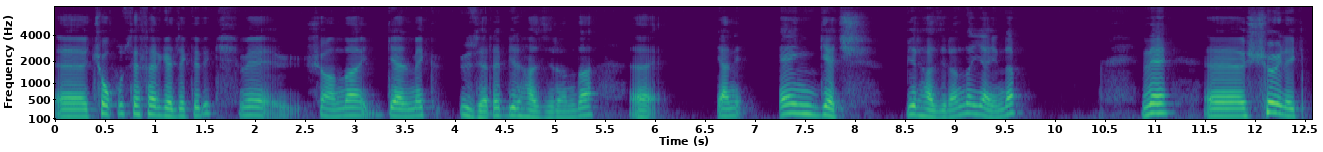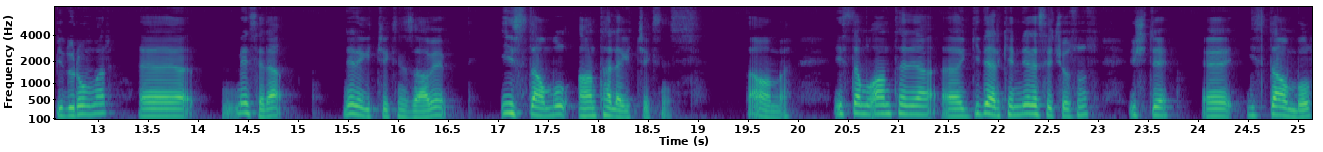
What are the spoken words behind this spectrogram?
e, çoklu sefer gelecek dedik ve şu anda gelmek üzere 1 Haziran'da e, yani en geç 1 Haziran'da yayında ve e, şöyle bir durum var. E, mesela nereye gideceksiniz abi? İstanbul, Antalya gideceksiniz. Tamam mı? İstanbul, Antalya giderken nereye seçiyorsunuz? İşte İstanbul,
